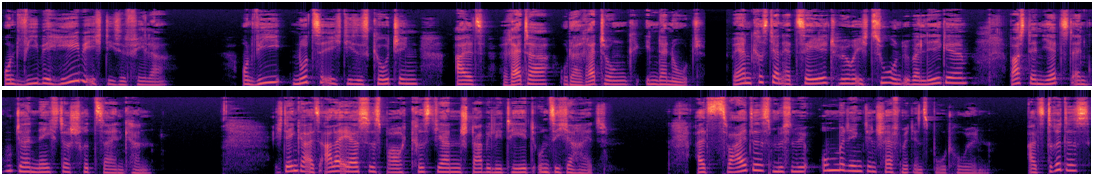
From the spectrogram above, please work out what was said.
Und wie behebe ich diese Fehler? Und wie nutze ich dieses Coaching als Retter oder Rettung in der Not? Während Christian erzählt, höre ich zu und überlege, was denn jetzt ein guter nächster Schritt sein kann. Ich denke, als allererstes braucht Christian Stabilität und Sicherheit. Als zweites müssen wir unbedingt den Chef mit ins Boot holen. Als drittes,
